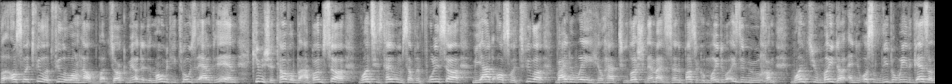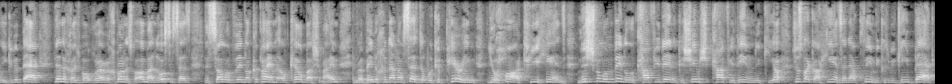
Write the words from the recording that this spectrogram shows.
also let tefillah, tefillah won't help. But Zark Miyada, the moment he throws it out of his hand, Kivin Shetavo, Ba'abam Sa, once he's Taiva himself in 40 Sa, Miyad also let tefillah, right away he'll have tefillah. Shnema, as it says in Pasuk, once you Maida and you also leave away the gezel and you give it back, then a Baruch Hu have a also says, the Salav al Kapayim El Kel Bashamayim, and Rabbeinu Chananel says that we're your heart to your hands. Just like our hands are now clean because we gave back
